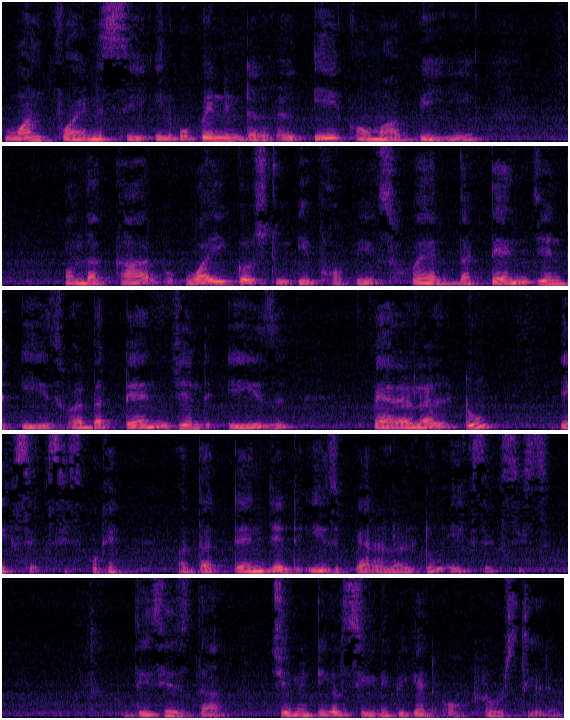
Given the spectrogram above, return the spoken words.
One point c in open interval a comma b on the curve y equals to f of x where the tangent is where the tangent is parallel to x-axis okay. Where the tangent is parallel to x-axis this is the geometrical significance of Rolle's theorem.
